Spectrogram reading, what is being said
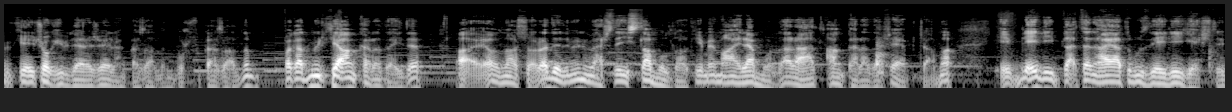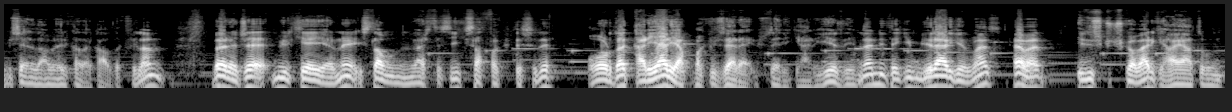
Mülkiye'yi çok iyi bir dereceyle kazandım. Burslu kazandım. Fakat mülkiye Ankara'daydı. Ondan sonra dedim üniversite İstanbul'da okuyayım. Hem ailem burada rahat Ankara'da şey yapacağım ama evliliğim zaten hayatımız deliği geçti. Bir sene de Amerika'da kaldık filan. Böylece mülkiye yerine İstanbul Üniversitesi İktisat Fakültesini orada kariyer yapmak üzere üstelik yani girdiğimden nitekim girer girmez hemen İdris Küçükömer ki hayatımın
